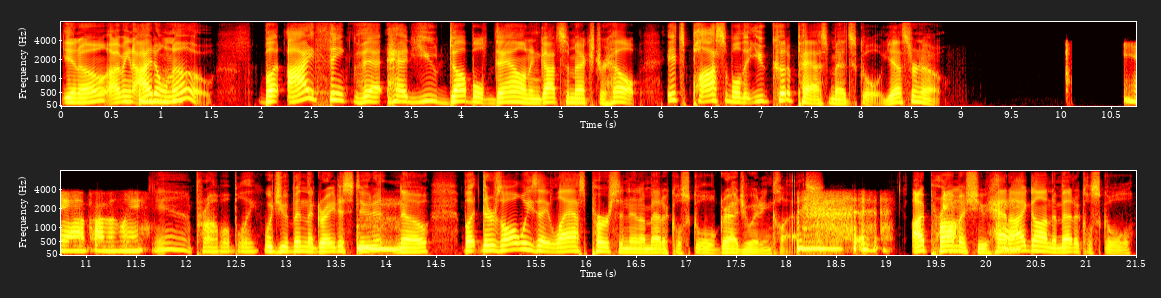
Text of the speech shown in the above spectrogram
You know, I mean, I don't Mhm. know. But I think that had you doubled down and got some extra help, it's possible that you could have passed med school. Yes or no? Yeah, probably. Yeah, probably. Would you have been the greatest student? Mm. No. But there's always a last person in a medical school graduating class. I promise you, had I gone to medical school,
